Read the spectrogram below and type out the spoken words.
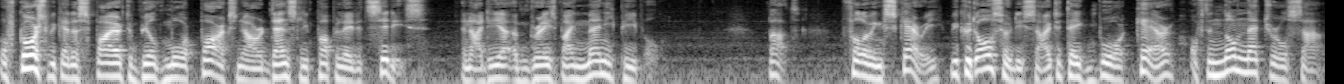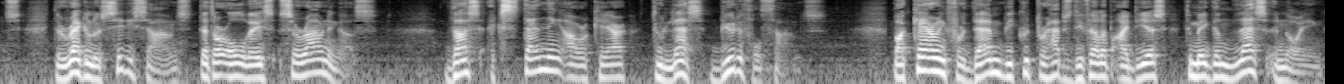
Of course, we can aspire to build more parks in our densely populated cities, an idea embraced by many people. But, following Scarry, we could also decide to take more care of the non-natural sounds, the regular city sounds that are always surrounding us thus extending our care to less beautiful sounds. By caring for them, we could perhaps develop ideas to make them less annoying,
